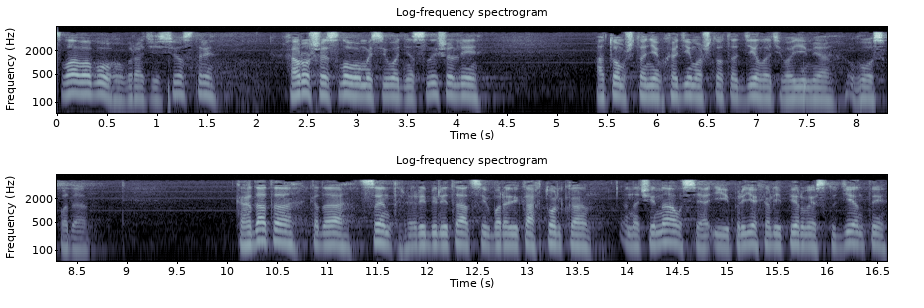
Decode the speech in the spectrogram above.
Слава Богу, братья и сестры. Хорошее слово мы сегодня слышали о том, что необходимо что-то делать во имя Господа. Когда-то, когда центр реабилитации в Боровиках только начинался, и приехали первые студенты,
